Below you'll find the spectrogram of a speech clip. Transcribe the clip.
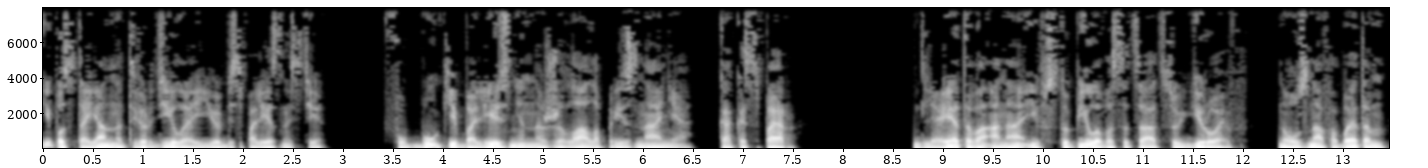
и постоянно твердила о ее бесполезности. Фубуки болезненно желала признания, как Эспер. Для этого она и вступила в ассоциацию героев, но узнав об этом,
